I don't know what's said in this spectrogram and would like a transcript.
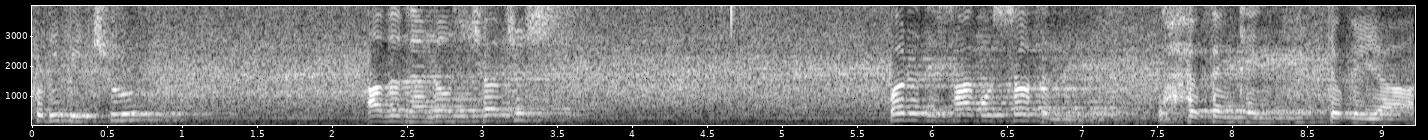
could it be true other than those churches? Well, the disciples certainly were thinking to be uh,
